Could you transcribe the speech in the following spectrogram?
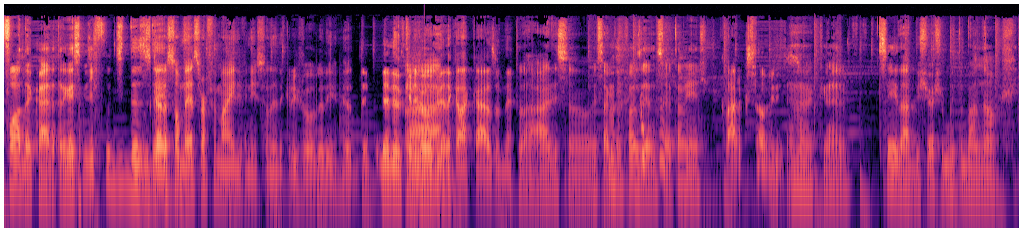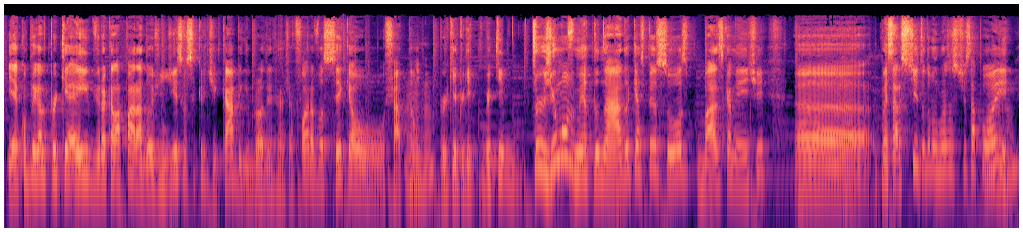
foda, cara, tá ligado? Isso que me deixa fudido das Os ideias. caras são Master of Mind, Vinícius, dentro daquele jogo ali. Eu- Dentro daquele Claro. jogo, dentro daquela casa, né? Claro, eles são. Eles sabem o que estão fazendo, certamente. Claro que são, Vinícius. Ah, cara. Sei lá, bicho, eu acho muito banal. E é complicado porque aí virou aquela parada. Hoje em dia, se você criticar Big Brother internet afora, você que é o chatão. Uhum. Por quê? Porque, porque surgiu um movimento do nada que as pessoas, basicamente, ah, começaram a assistir. Todo mundo começou a assistir essa porra aí. Uhum.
